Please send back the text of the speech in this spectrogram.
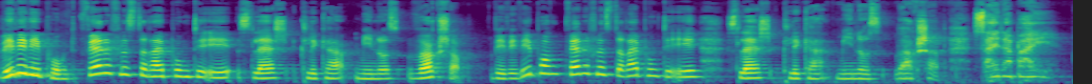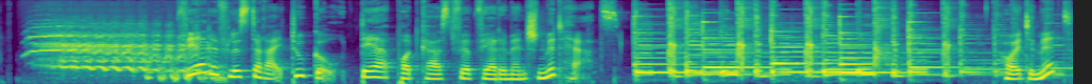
www.pferdeflüsterei.de slash clicker-workshop www.pferdeflüsterei.de slash clicker-workshop Sei dabei! Pferdeflüsterei to go, der Podcast für Pferdemenschen mit Herz. Heute mit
